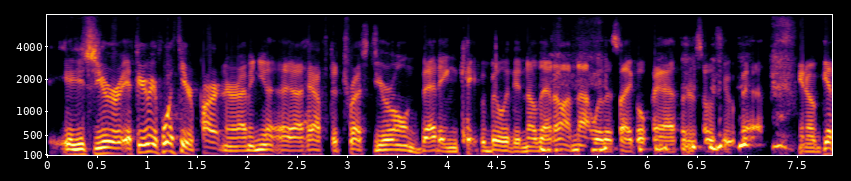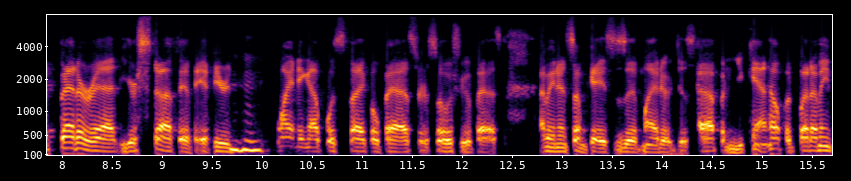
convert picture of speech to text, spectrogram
it's your if you're with your partner i mean you have to trust your own vetting capability to know that oh i'm not with a psychopath or a sociopath. You know get better at your stuff if, if you're mm-hmm. winding up with psychopaths or sociopaths. I mean in some cases it might have just happened you can't help it. But i mean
